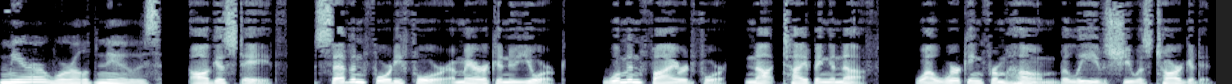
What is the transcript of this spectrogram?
Mirror World News. August 8, 744 America, New York. Woman fired for not typing enough while working from home believes she was targeted.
